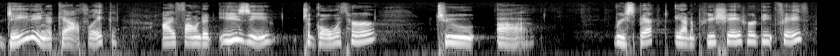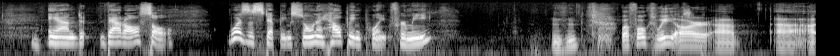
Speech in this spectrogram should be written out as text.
dating a Catholic, I found it easy to go with her, to uh, respect and appreciate her deep faith. Mm-hmm. And that also was a stepping stone, a helping point for me. Well, folks, we are uh, uh,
